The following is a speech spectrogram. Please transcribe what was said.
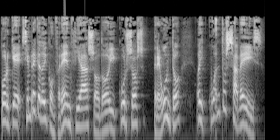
Porque siempre que doy conferencias o doy cursos, pregunto, oye, ¿cuántos sabéis?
